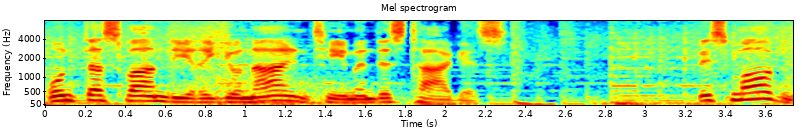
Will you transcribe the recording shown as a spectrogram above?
Und das waren die regionalen Themen des Tages. Bis morgen!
